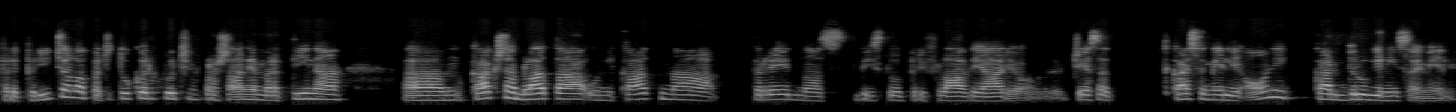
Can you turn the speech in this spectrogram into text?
prepričalo? Pa če tukaj vključim vprašanje Martina, um, kakšna je bila ta unikatna prednost v bistvu pri Flavijarju? Kaj so imeli oni, kar drugi niso imeli?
